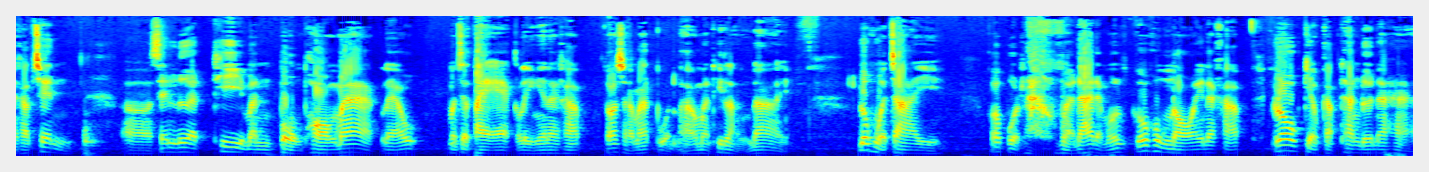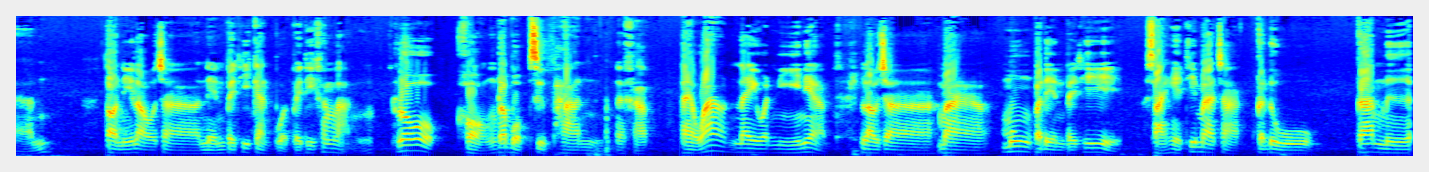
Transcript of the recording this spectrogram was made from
นะครับ เช่นเเส้นเลือดที่มันโป่งพองมากแล้วมันจะแตกอะไรเงี้ยนะครับ ก็สามารถปวดร้าวมาที่หลังได้ โรคหัวใจ ก็ปวดร้าวมาได้แต่มันก็คงน้อยนะครับ โรคเกี่ยวกับทางเดินอาหาร ตอนนี้เราจะเน้นไปที่การปวดไปที่ข้างหลัง โรคของระบบสืบพันธุ์นะครับ แต่ว่าในวันนี้เนี่ยเราจะมามุ่งประเด็นไปที่สาเหตุที่มาจากกระดูกกล้ามเนื้อ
